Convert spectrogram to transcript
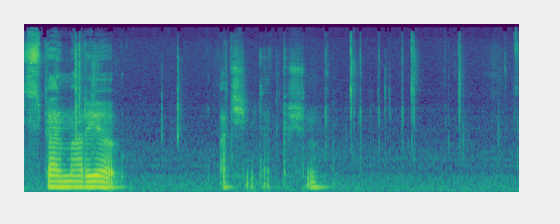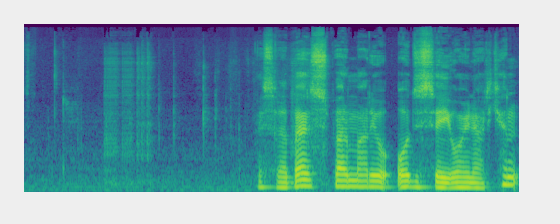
Super Mario açayım bir dakika şunu. Mesela ben Super Mario Odyssey oynarken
